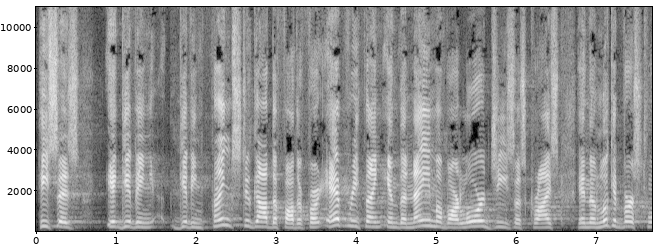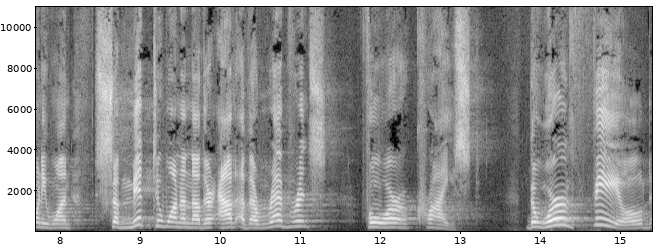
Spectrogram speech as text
He says, it giving, giving thanks to God the Father for everything in the name of our Lord Jesus Christ. And then look at verse 21 submit to one another out of a reverence for Christ. The word filled,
